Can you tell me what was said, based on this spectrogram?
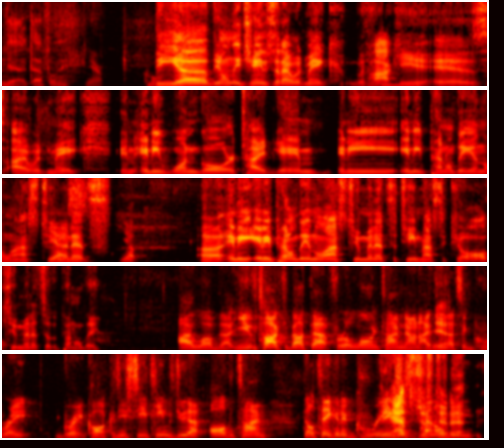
Yeah, definitely. Yeah. The uh the only change that I would make with hockey is I would make in any one goal or tied game any any penalty in the last two Yes. minutes. Yep. Uh any any penalty in the last two minutes, the team has to kill all two minutes of the penalty. I love that. You've talked about that for a long time now, and I think Yeah. that's a great, great call because you see teams do that all the time. They'll take an egregious Avs just did penalty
